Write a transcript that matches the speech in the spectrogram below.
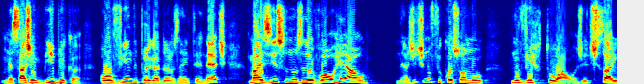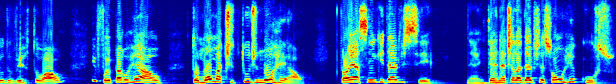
mensagem bíblica, ouvindo pregadores na internet, mas isso nos levou ao real. Né? A gente não ficou só no, no virtual, a gente saiu do virtual e foi para o real, tomou uma atitude no real. Então é assim que deve ser. Né? A internet ela deve ser só um recurso.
